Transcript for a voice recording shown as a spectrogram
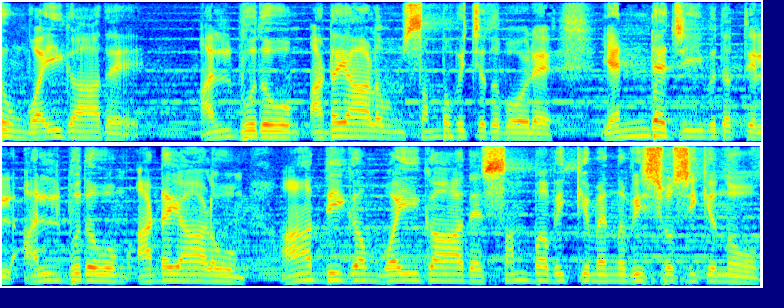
വൈകാതെ അത്ഭുതവും അടയാളവും സംഭവിച്ചതുപോലെ എന്റെ ജീവിതത്തിൽ അത്ഭുതവും അടയാളവും അധികം വൈകാതെ സംഭവിക്കുമെന്ന് വിശ്വസിക്കുന്നു.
